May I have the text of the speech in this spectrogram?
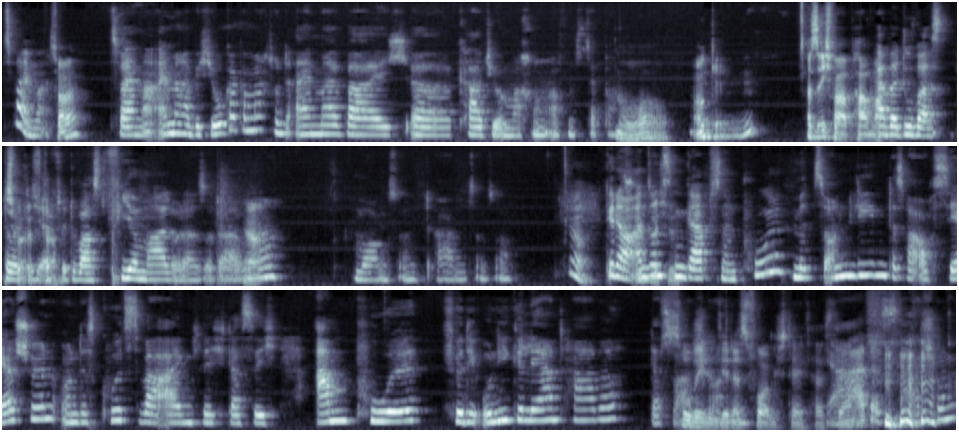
Zweimal. zweimal. Zweimal. Einmal habe ich Yoga gemacht und einmal war ich äh, Cardio machen auf dem Stepper. Oh, okay. Also ich war ein paar Mal. Aber du warst Ich war deutlich öfter. öfter. Du warst viermal oder so da, Ja. oder? Morgens und abends und so. ja, Genau, ansonsten gab es einen Pool mit Sonnenliegen, das war auch sehr schön und das Coolste war eigentlich, dass ich am Pool für die Uni gelernt habe. Das war So wie schon, du dir das vorgestellt hast. Ja, Ja, das sah schon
